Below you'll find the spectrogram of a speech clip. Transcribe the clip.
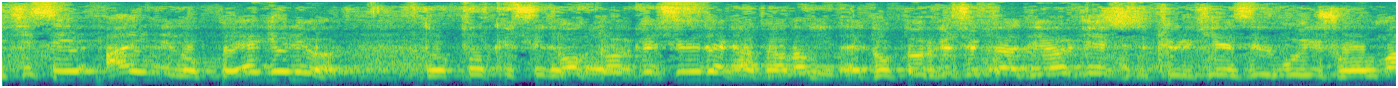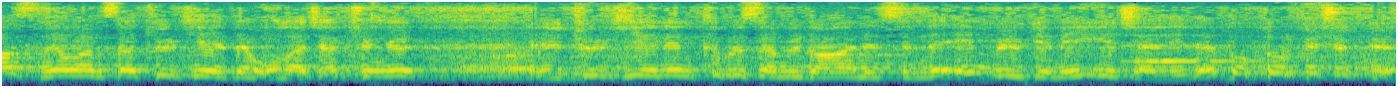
ikisi aynı noktaya geliyor. Doktor Küçüğü de Doktor. Küçük'ü de katalım. E, Doktor Küçük de diyor ki Türkiye'siz bu iş olmaz. Ne varsa Türkiye'de olacak. Çünkü e, Türkiye'nin Kıbrıs'a müdahalesinde en büyük emeği geçen lider Doktor Küçük'tü.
